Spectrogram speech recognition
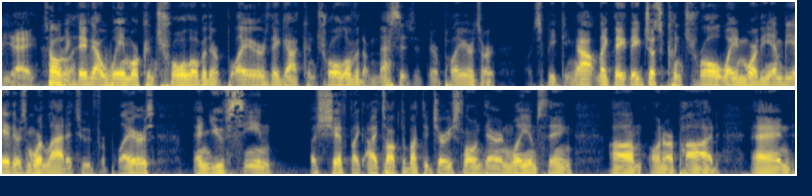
NBA. Totally. Like they've got way more control over their players. They got control over the message that their players are, are speaking out. Like they, they just control way more. The NBA, there's more latitude for players. And you've seen a shift. Like I talked about the Jerry Sloan, Deron Williams thing um, on our pod. And,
